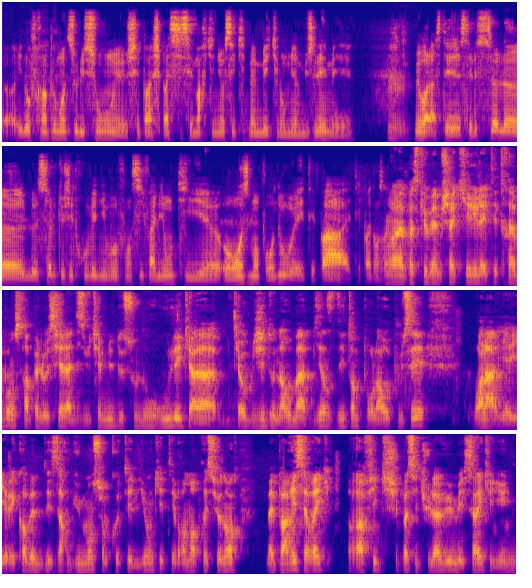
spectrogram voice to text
euh, il offrait un peu moins de solutions. Et je sais pas, je sais pas si c'est Marquinhos et Kimpembe qui l'ont bien muselé, mais hmm. mais voilà, c'était c'est le seul le seul que j'ai trouvé niveau offensif à Lyon qui heureusement pour nous était pas était pas dans un. Ouais, parce que même Shakiri, il a été très bon. On se rappelle aussi à la 18e minute de son enroulé qui a qui a obligé Donnarumma à bien se détendre pour la repousser. Voilà, il y avait quand même des arguments sur le côté de Lyon qui étaient vraiment impressionnantes. Mais Paris, c'est vrai que Rafik, je sais pas si tu l'as vu, mais c'est vrai qu'il y a eu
